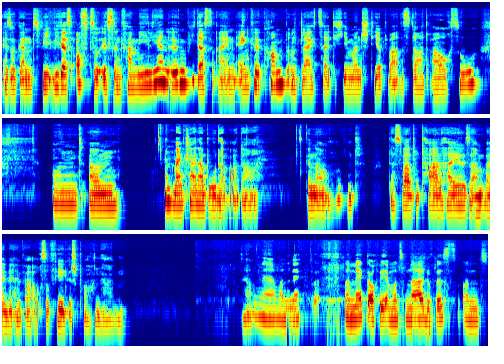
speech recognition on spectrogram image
also ganz wie, wie das oft so ist in Familien irgendwie, dass ein Enkel kommt und gleichzeitig jemand stirbt, war das dort auch so. Und, ähm, und mein kleiner Bruder war da. Genau. Und das war total heilsam, weil wir einfach auch so viel gesprochen haben. Ja, ja man, merkt, man merkt auch, wie emotional du bist. Und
